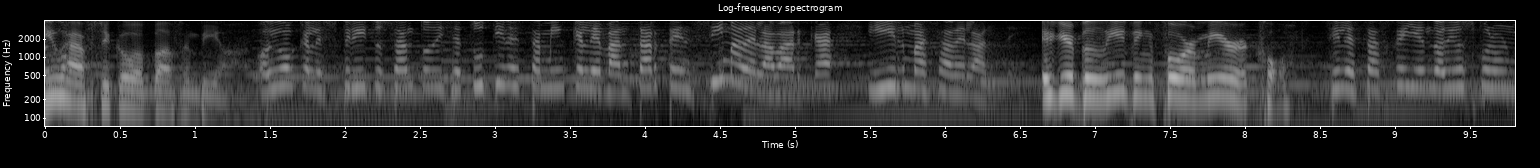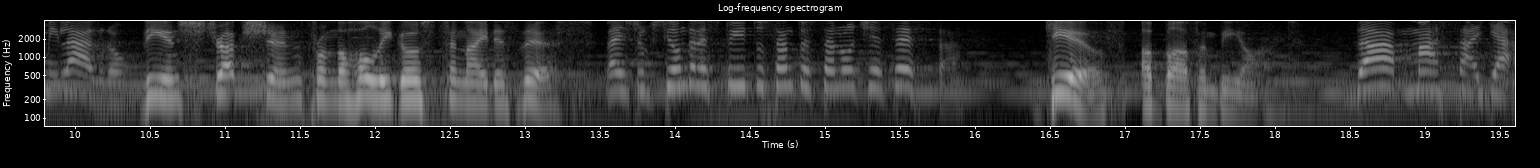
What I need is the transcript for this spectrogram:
you have to go above and beyond. Oigo que el Espíritu Santo dice, tú tienes también que levantarte encima de la barca y ir más adelante. If you're believing for a miracle, Si le estás creyendo a Dios por un milagro, the instruction from the Holy Ghost tonight is this la instrucción del Espíritu Santo esta noche es esta. give above and beyond. Da más allá.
